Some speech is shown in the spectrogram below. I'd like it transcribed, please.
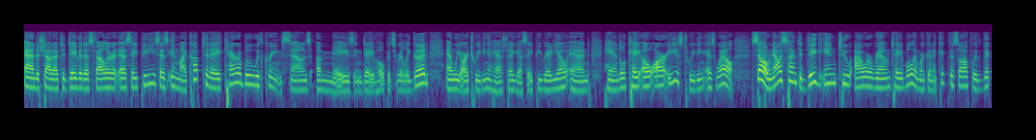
And a shout out to David S. Fowler at SAP. He says, in my cup today, caribou with cream. Sounds amazing, Dave. Hope it's really good. And we are tweeting at hashtag SAP Radio and handle K-O-R-E is tweeting as well. So now it's time to dig into to our roundtable, and we're going to kick this off with Vic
